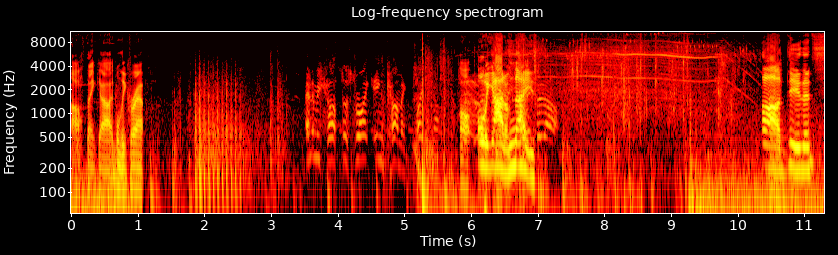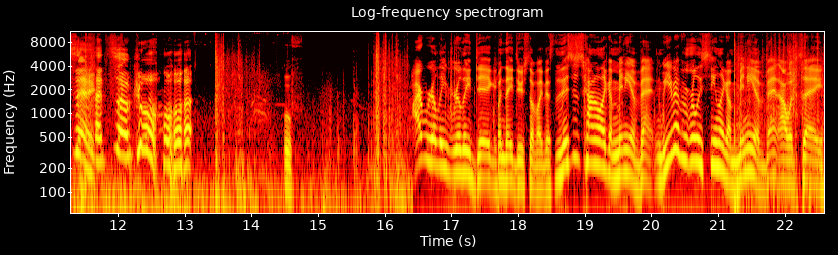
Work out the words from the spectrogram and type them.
Oh, thank God. Holy crap. Enemy cluster strike incoming. Take cover. Oh, oh, we got him. Nice. Oh, dude, that's sick. That's so cool. Oof. I really, really dig when they do stuff like this. This is kind of like a mini event, and we haven't really seen like a mini event, I would say,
